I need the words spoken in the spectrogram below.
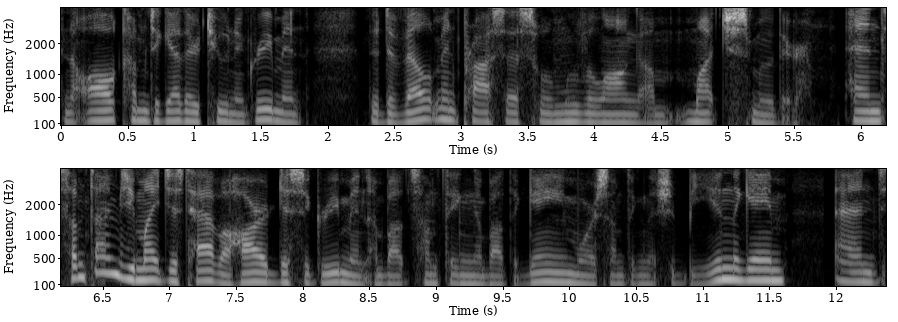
and all come together to an agreement, the development process will move along a much smoother. And sometimes you might just have a hard disagreement about something about the game or something that should be in the game. And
